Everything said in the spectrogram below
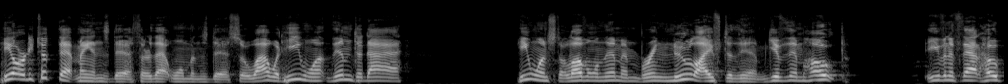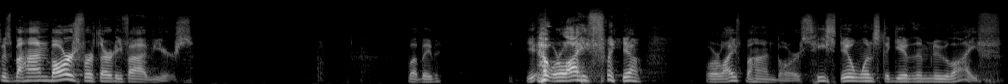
He already took that man's death or that woman's death. So why would he want them to die? He wants to love on them and bring new life to them, give them hope, even if that hope is behind bars for 35 years. What, baby? Yeah, or life. yeah, or life behind bars. He still wants to give them new life.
